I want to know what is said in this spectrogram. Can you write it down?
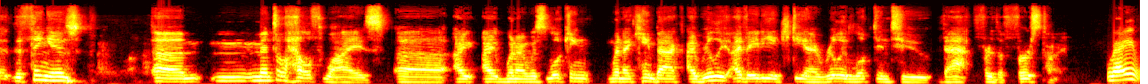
uh, the thing is um, mental health wise uh, I, I when i was looking when i came back i really i have adhd i really looked into that for the first time right.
